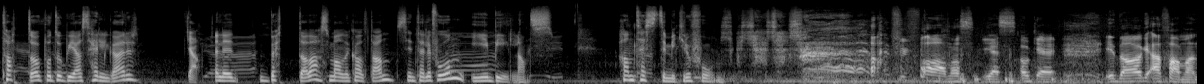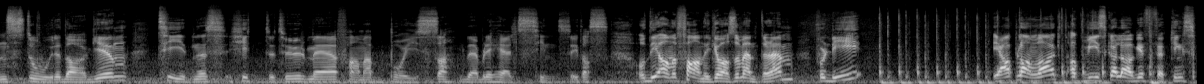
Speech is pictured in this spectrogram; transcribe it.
Tatt opp på Tobias Helgar, ja, eller Bøtta, da, som alle kalte han, sin telefon i bilen hans. Han tester mikrofonen. Fy faen, ass. Yes, ok. I dag er faen meg den store dagen. Tidenes hyttetur med faen meg boysa. Det blir helt sinnssykt, ass. Og de aner faen ikke hva som venter dem, fordi jeg har planlagt at vi skal lage fuckings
